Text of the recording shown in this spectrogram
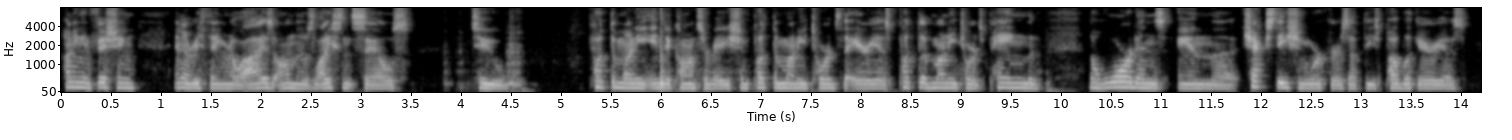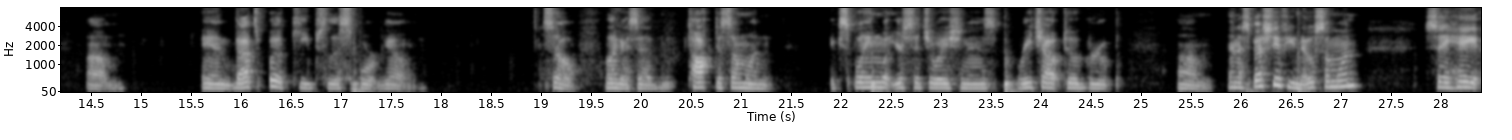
hunting and fishing and everything relies on those license sales to put the money into conservation, put the money towards the areas, put the money towards paying the the wardens and the check station workers at these public areas. Um, and that's what keeps this sport going. So, like I said, talk to someone, explain what your situation is, reach out to a group, um, and especially if you know someone, say, hey,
